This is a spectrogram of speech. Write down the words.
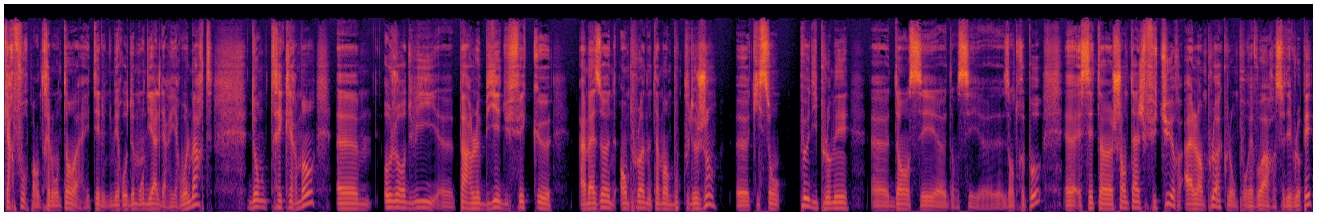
Carrefour, pendant très longtemps, a été le numéro 2 mondial derrière Walmart. Donc, très clairement, euh, aujourd'hui, par le biais du fait que Amazon emploie notamment beaucoup de gens qui sont peu diplômés dans dans ces entrepôts, c'est un chantage futur à l'emploi que l'on pourrait voir se développer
